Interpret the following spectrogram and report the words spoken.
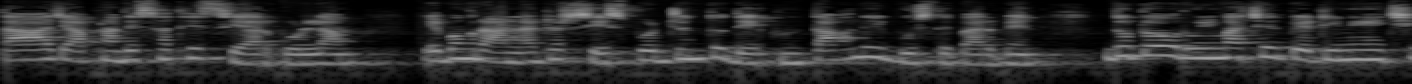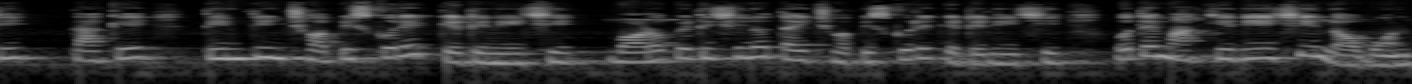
তা আজ আপনাদের সাথে শেয়ার করলাম। এবং রান্নাটার শেষ পর্যন্ত দেখুন, তাহলেই বুঝতে পারবেন। দুটো রুই মাছের পেটি নিয়েছি, তাকে তিন তিন ছ পিস করে কেটে নিয়েছি। বড় পেটি ছিল, তাই ছ পিস করে কেটে নিয়েছি। ওতে মাখিয়ে দিয়েছি লবণ।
